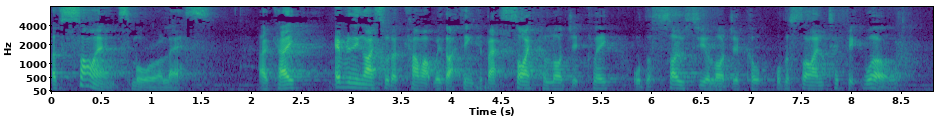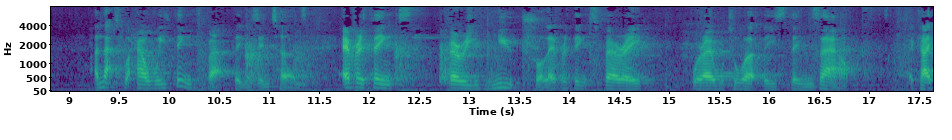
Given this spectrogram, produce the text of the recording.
of science, more or less. Okay? Everything I sort of come up with, I think about psychologically, or the sociological, or the scientific world. And that's how we think about things in terms. Everything's very neutral, everything's very, we're able to work these things out. Okay?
